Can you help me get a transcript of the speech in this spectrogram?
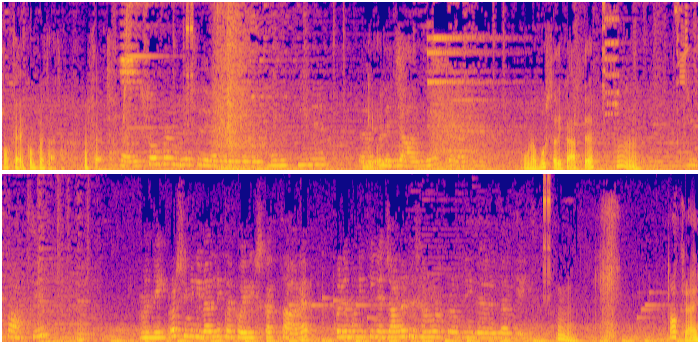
Ok, completata. Perfetto. Ok, sopra invece devi avere monetine, eh, quelle gialle, Una busta di carte? Fine. Infatti, nei prossimi livelli te puoi riscattare quelle monetine gialle che servono per aprire il gate. mm. Ok,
